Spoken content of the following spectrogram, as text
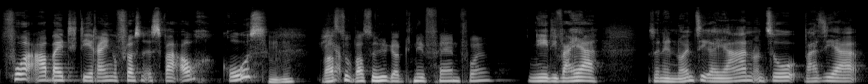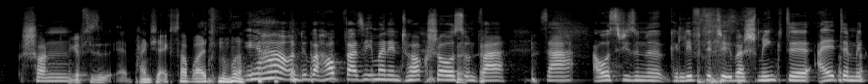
Vorarbeit, die reingeflossen ist, war auch groß. Warst du, warst du Hildegard Knef-Fan vorher? Nee, die war ja so in den 90er Jahren und so, war sie ja Da schon. gab es diese äh, peinliche Extrabreitennummer. Ja, und überhaupt war sie immer in den Talkshows und war, sah aus wie so eine geliftete, überschminkte Alte mit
